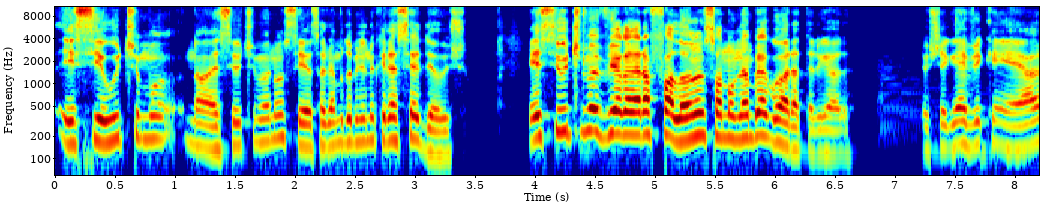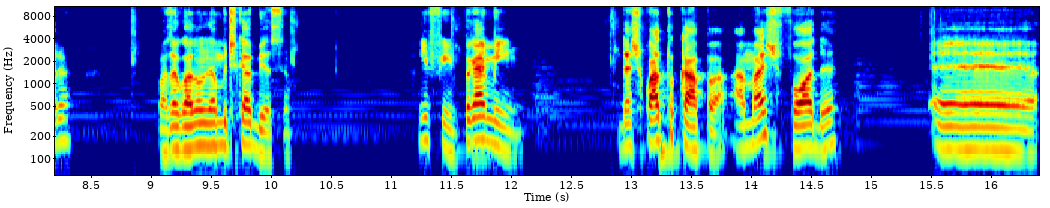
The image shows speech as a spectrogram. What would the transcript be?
esse último. Não, esse último eu não sei. Eu só lembro do menino que queria ser Deus. Esse último eu vi a galera falando, só não lembro agora, tá ligado? Eu cheguei a ver quem era, mas agora não lembro de cabeça. Enfim, pra mim, das quatro capas, a mais foda é,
